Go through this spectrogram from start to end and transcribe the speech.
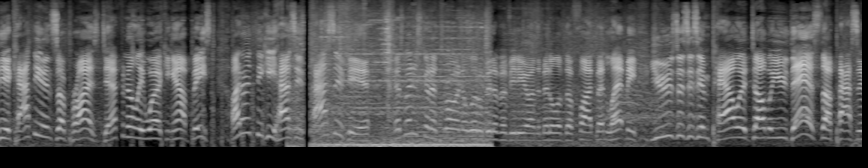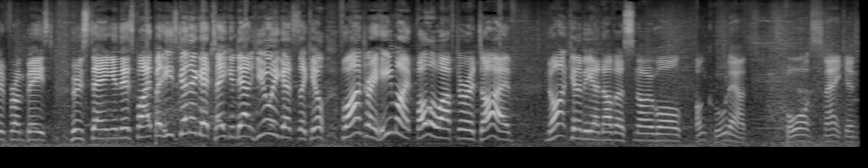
the Icathian surprise definitely working out. Beast, I don't think he has his passive here. As we're just going to throw in a little bit of a video in the middle of the fight, but let me uses his empowered W. There's the passive from Beast, who's staying in this fight, but he's going to get taken down. Huey gets the kill. Flandre, he might follow after a dive. Not going to be another snowball. On cooldown for Snake. And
